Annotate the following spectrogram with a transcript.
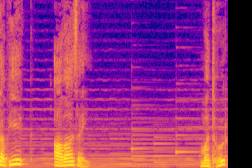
तभी एक आवाज़ आई। मधुर,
